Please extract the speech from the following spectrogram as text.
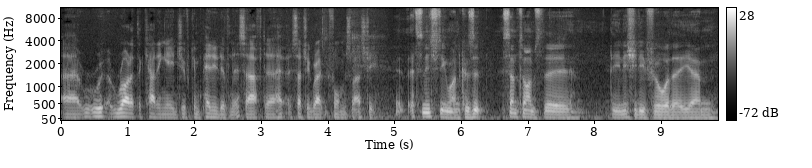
uh, r- right at the cutting edge of competitiveness after such a great performance last year? That's an interesting one because it sometimes the the initiative or the um,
